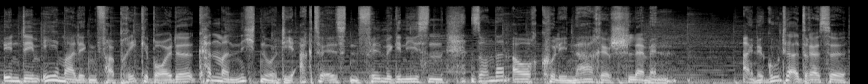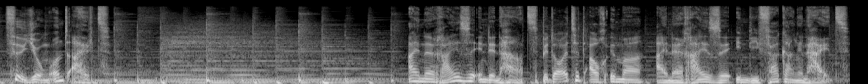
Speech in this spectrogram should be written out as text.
In dem ehemaligen Fabrikgebäude kann man nicht nur die aktuellsten Filme genießen, sondern auch kulinarisch schlemmen. Eine gute Adresse für Jung und Alt. Eine Reise in den Harz bedeutet auch immer eine Reise in die Vergangenheit.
